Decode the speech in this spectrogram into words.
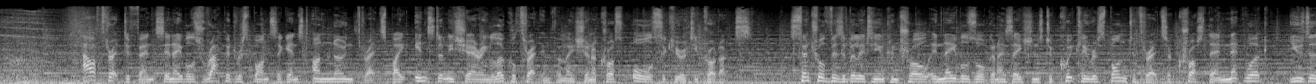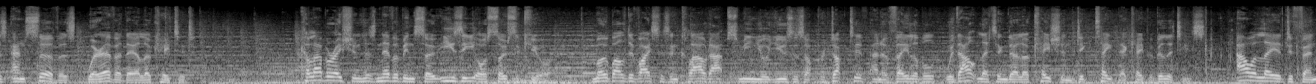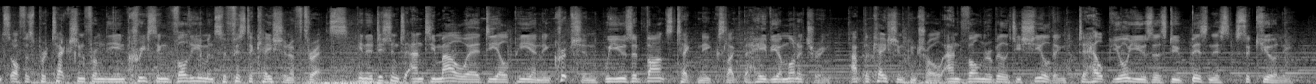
Our threat defense enables rapid response against unknown threats by instantly sharing local threat information across all security products. Central visibility and control enables organizations to quickly respond to threats across their network, users and servers wherever they are located. Collaboration has never been so easy or so secure. Mobile devices and cloud apps mean your users are productive and available without letting their location dictate their capabilities. Our layered defense offers protection from the increasing volume and sophistication of threats. In addition to anti-malware, DLP and encryption, we use advanced techniques like behavior monitoring, application control and vulnerability shielding to help your users do business securely.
